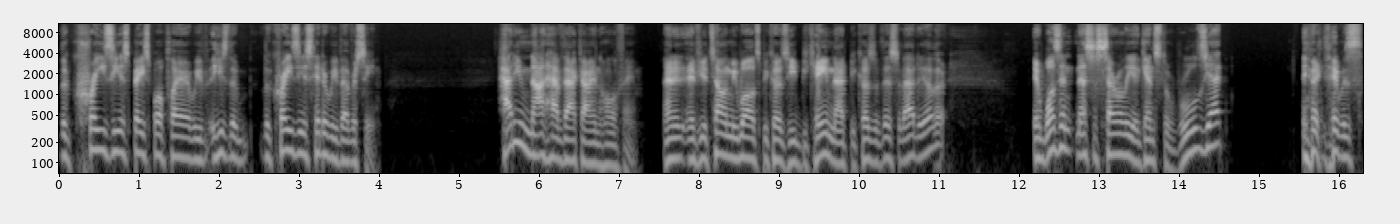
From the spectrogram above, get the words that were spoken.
the craziest baseball player we've he's the the craziest hitter we've ever seen. How do you not have that guy in the Hall of Fame? And if you're telling me, well, it's because he became that because of this or that or the other, it wasn't necessarily against the rules yet. it was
